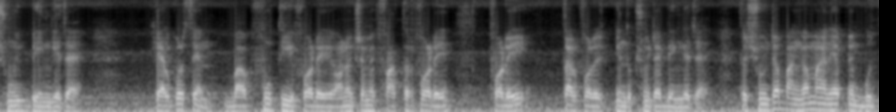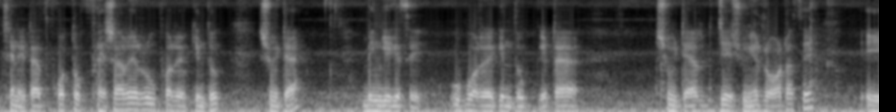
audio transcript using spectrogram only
সুই ভেঙে যায়। খেয়াল করছেন? বা ফুঁতি পড়ে অনেক সময় ফাতর পড়ে পড়ে তারপরে কিন্তু সুইটা ভেঙে যায়। তো সুইটা ভাঙ্গা মানে আপনি বুঝছেন, এটা কত ফেসারের উপরে কিন্তু সুইটা ভেঙে গেছে। উপরে কিন্তু এটা সুইটার, যে সুইয়ের রড আছে, এই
